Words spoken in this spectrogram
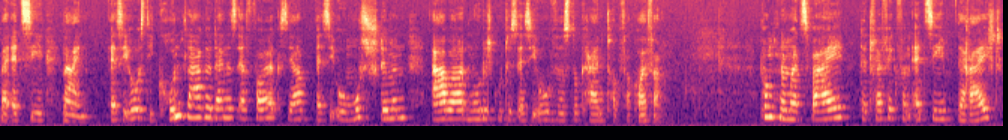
bei Etsy, nein. SEO ist die Grundlage deines Erfolgs, ja. SEO muss stimmen, aber nur durch gutes SEO wirst du kein Top-Verkäufer. Punkt Nummer 2, der Traffic von Etsy, der reicht.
